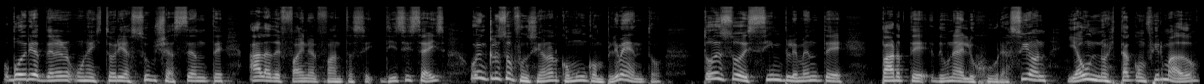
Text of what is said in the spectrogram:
o podría tener una historia subyacente a la de Final Fantasy XVI o incluso funcionar como un complemento. Todo eso es simplemente parte de una elucubración y aún no está confirmado,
